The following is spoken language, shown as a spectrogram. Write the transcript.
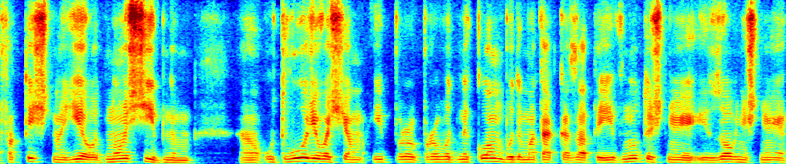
фактично є одноосібним утворювачем і проводником, будемо так казати, і внутрішньої, і зовнішньої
